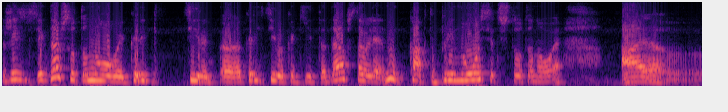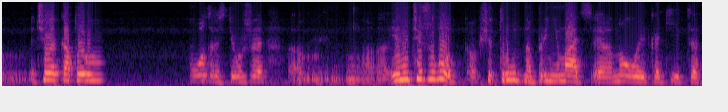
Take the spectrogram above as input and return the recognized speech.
Жизнь всегда что-то новое, коррективы, э, коррективы какие-то, да, вставляет, ну, как-то приносит что-то новое. А э, человек, который в возрасте уже, эм, ему тяжело, вообще трудно принимать новые какие-то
